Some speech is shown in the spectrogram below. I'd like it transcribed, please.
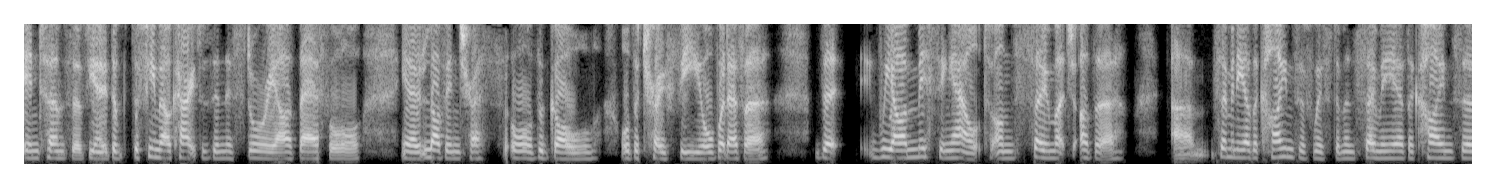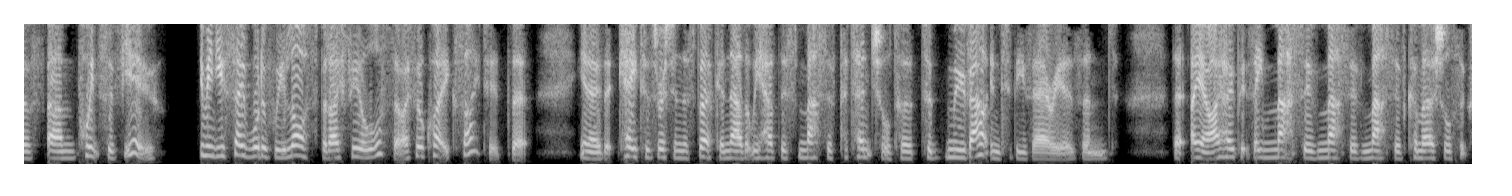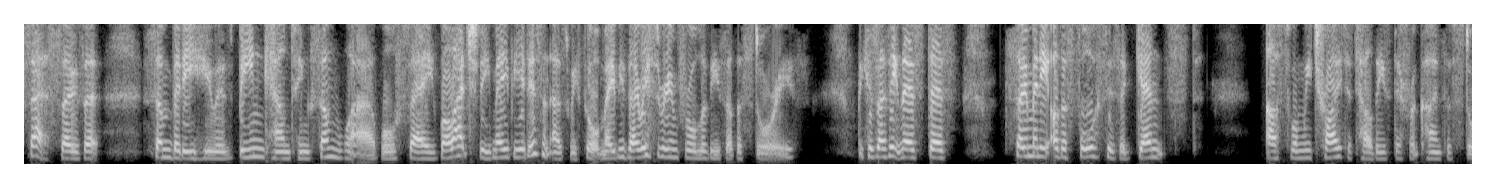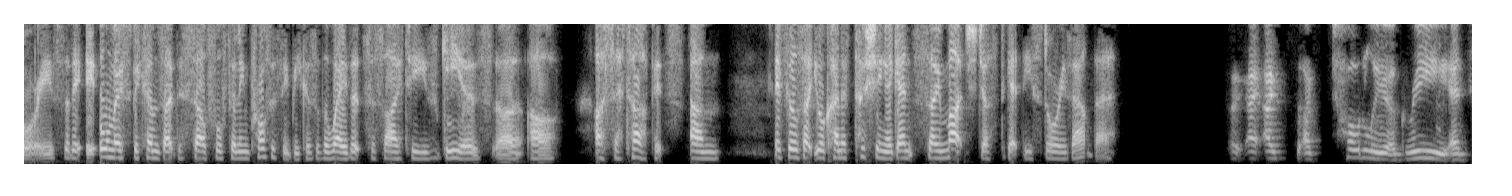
in terms of you know the, the female characters in this story are therefore you know love interests or the goal or the trophy or whatever that we are missing out on so much other um, so many other kinds of wisdom and so many other kinds of um, points of view. I mean, you say, what have we lost? But I feel also, I feel quite excited that, you know, that Kate has written this book and now that we have this massive potential to, to move out into these areas and that, you know, I hope it's a massive, massive, massive commercial success so that somebody who has been counting somewhere will say, well, actually, maybe it isn't as we thought. Maybe there is room for all of these other stories. Because I think there's, there's so many other forces against us when we try to tell these different kinds of stories that it, it almost becomes like this self-fulfilling prophecy because of the way that society's gears are are, are set up. It's um, it feels like you're kind of pushing against so much just to get these stories out there. I, I, I totally agree. And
